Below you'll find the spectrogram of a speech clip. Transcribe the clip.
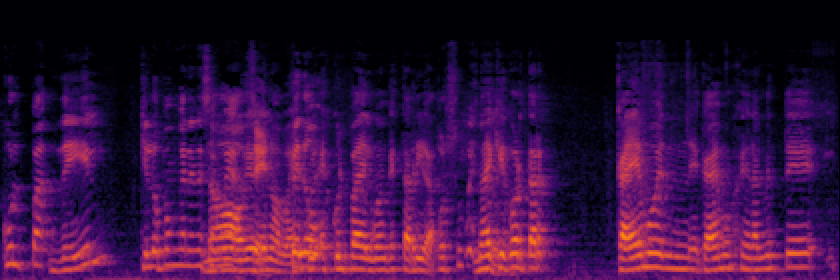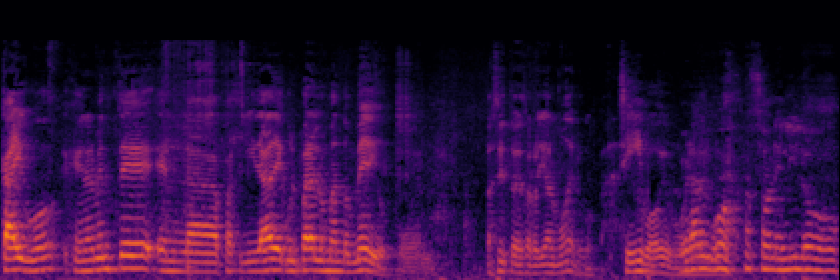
culpa de él que lo pongan en esa No, obvio Sí, que no, pero- es, cul- es culpa del weón que está arriba. Por supuesto. No hay que cortar. Caemos en caemos generalmente, caigo generalmente en la facilidad de culpar a los mandos medios. pues. Así está desarrollado el modelo, compadre. Sí, pues, obvio. Por algo son el hilo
